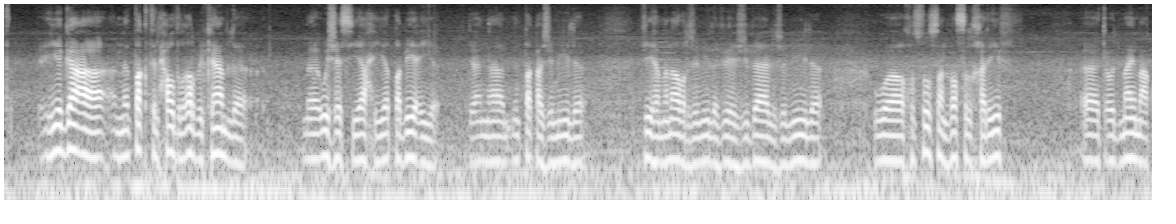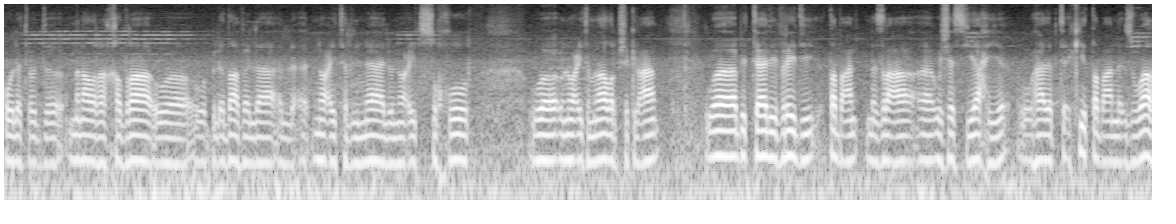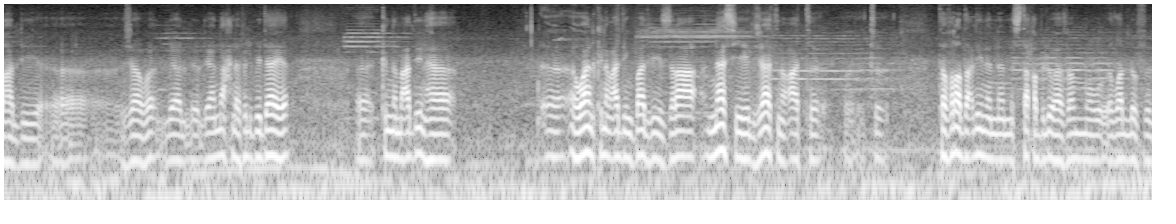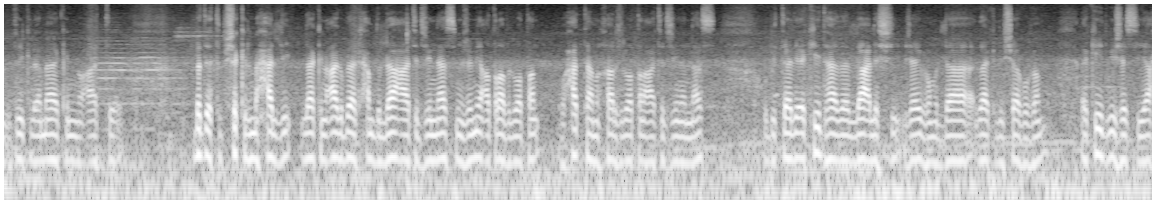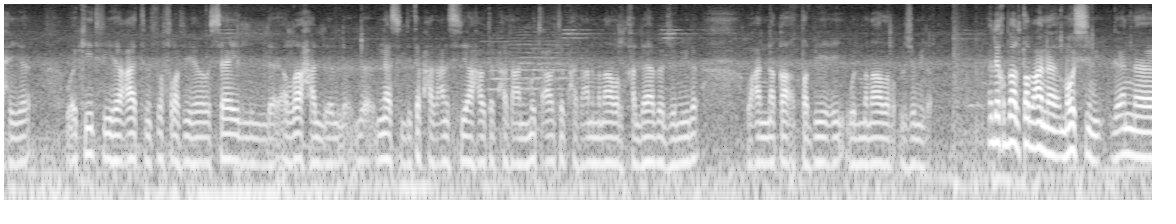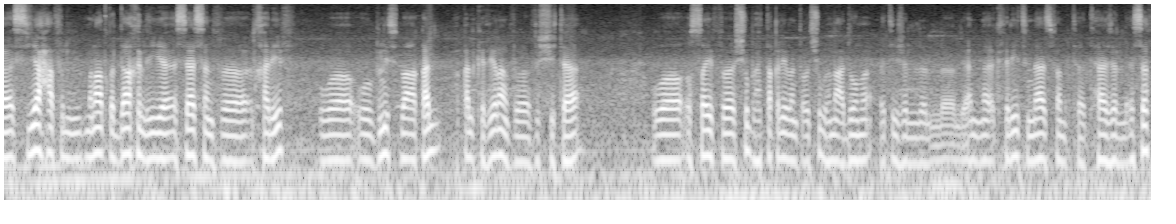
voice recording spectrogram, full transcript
هي قاعة. منطقة الحوض الغربي كاملة وجهه سياحية طبيعية لأنها منطقة جميلة فيها مناظر جميلة فيها جبال جميلة وخصوصا فصل الخريف. آه، تعود ماي معقولة تعود مناظرها خضراء وبالإضافة إلى نوعية الرمال ونوعية الصخور ونوعية المناظر بشكل عام. وبالتالي فريدي طبعا مزرعة آه، وجهة سياحية وهذا بالتأكيد طبعا زوارها اللي آه، جاوها. لأن إحنا في البداية آه، كنا معدينها أوان كنا معدين قبال في الزراعة. الناس اللي جاتنا وعاد تفرض علينا أن نستقبلوها. فم ويظلوا في ذيك الأماكن وعاد بدأت بشكل محلي. لكن عقب ذلك الحمد لله عاد تجي الناس من جميع أطراف الوطن وحتى من خارج الوطن عاد تجينا الناس. وبالتالي أكيد هذا لا الشيء جايبهم ذاك اللي شافوا أكيد وجهه سياحيه وأكيد فيها عاد متوفره فيها وسائل الراحة للناس اللي تبحث عن السياحة وتبحث عن المتعة وتبحث عن المناظر الخلابة الجميلة وعن النقاء الطبيعي والمناظر الجميلة. الإقبال طبعا موسمي لأن السياحة في المناطق الداخل هي أساسا في الخريف وبنسبة أقل أقل كثيرا في الشتاء والصيف شبه تقريبا تعود شبه معدومة نتيجة لأن أكثرية الناس فهمت تهاجر للأسف.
